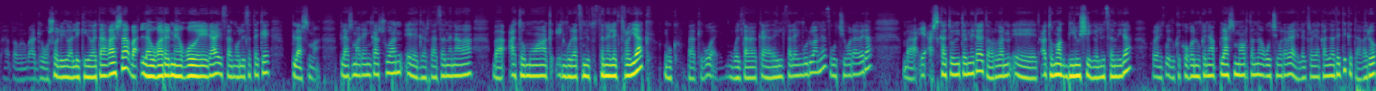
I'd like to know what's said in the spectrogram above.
Ba, ba, bueno, ba, solidoa, likidoa eta gasa, ba, laugarren egoera izango litzateke plasma. Plasmaren kasuan e, gertatzen dena da, ba, atomoak inguratzen dituzten elektroiak, guk, bakigu, bai, buelta diltzala inguruan ez, gutxi gora bera, ba, e, askatu egiten dira, eta orduan e, atomoak bilusi gelditzen dira, orduan edukeko genukena plasma hortan da gutxi gora bera, elektroiak aldatetik, eta gero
